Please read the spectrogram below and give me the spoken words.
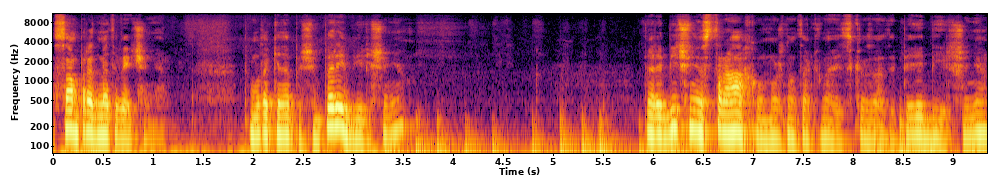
сам предмет вивчення. Тому так і напишемо перебільшення. Перебільшення страху, можна так навіть сказати. Перебільшення.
